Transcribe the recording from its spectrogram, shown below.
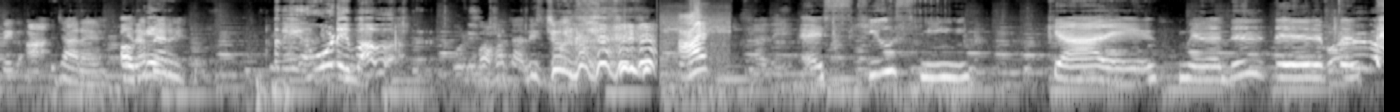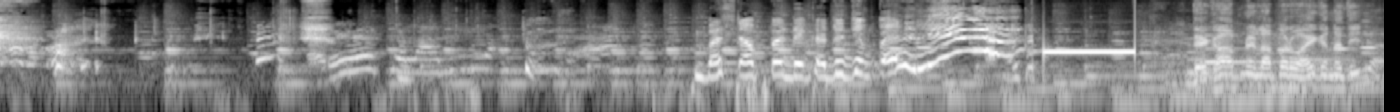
देख आ जा रहा है। Okay. पैर अरे उड़ी बाबा। थोड़ी बाबा चालीस चोर एक्सक्यूज मी क्या रे? मेरा दिल तेरे पे बस स्टॉप पर देखा तुझे पहले। देखा आपने लापरवाही का नतीजा? है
